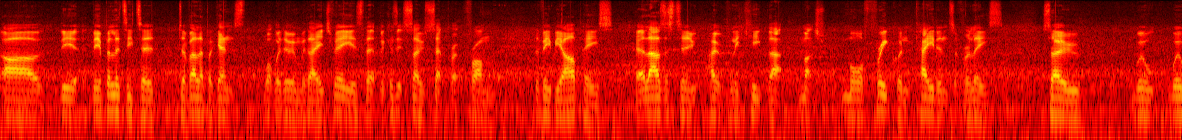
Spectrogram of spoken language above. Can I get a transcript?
uh, the the ability to develop against what we're doing with AHV is that because it's so separate from the VBR piece, it allows us to hopefully keep that much more frequent cadence of release. So we'll, we'll,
